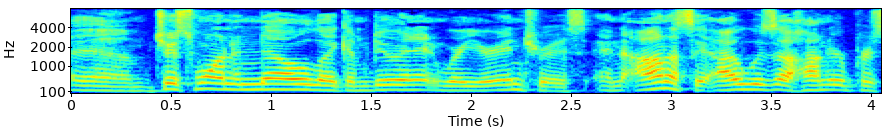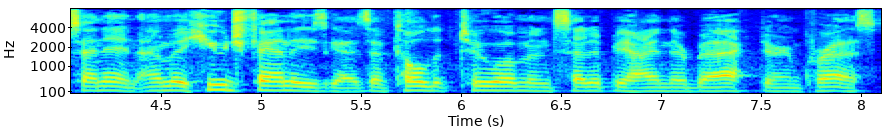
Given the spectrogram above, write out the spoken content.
Um, just want to know, like, I'm doing it and where your interests. And honestly, I was 100% in. I'm a huge fan of these guys. I've told it to them and said it behind their back during press.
